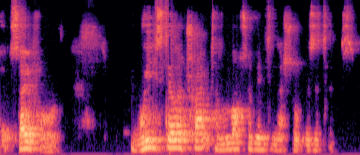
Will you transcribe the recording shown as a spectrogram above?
and so forth. We still attract a lot of international visitors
